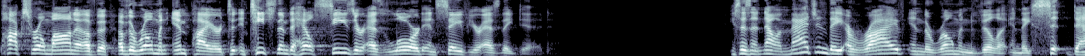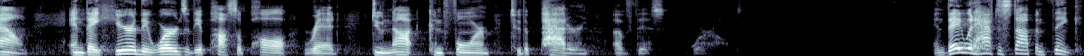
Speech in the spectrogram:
Pax Romana of the, of the Roman Empire to, and teach them to hail Caesar as Lord and Savior as they did. He says, and now imagine they arrive in the Roman villa and they sit down and they hear the words of the Apostle Paul read Do not conform to the pattern of this world. And they would have to stop and think,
